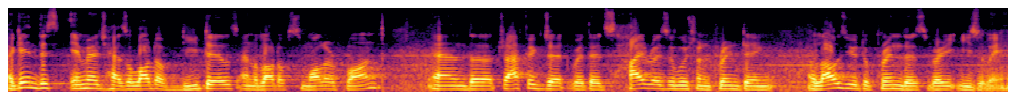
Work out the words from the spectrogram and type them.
Again, this image has a lot of details and a lot of smaller font and the TrafficJet with its high resolution printing allows you to print this very easily.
